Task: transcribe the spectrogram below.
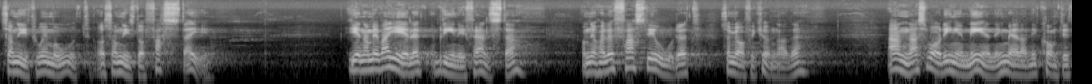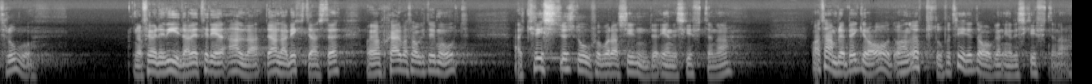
som ni tog emot och som ni står fasta i. Genom evangeliet blir ni frälsta, om ni håller fast vid ordet som jag förkunnade. Annars var det ingen mening med att ni kom till tro. Jag förde vidare till er alla, det allra viktigaste, vad jag själv har tagit emot, att Kristus dog för våra synder enligt skrifterna och att han blev begravd och han uppstod på tredje dagen enligt skrifterna.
